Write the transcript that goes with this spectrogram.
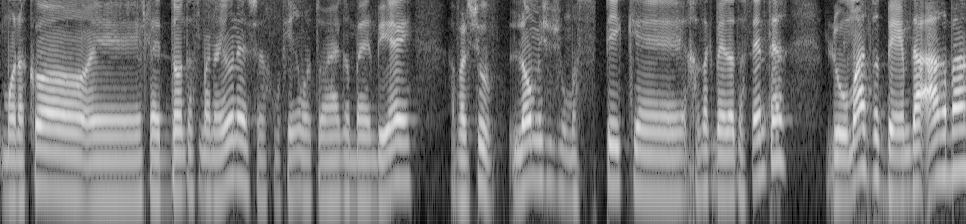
מונקו, אה, יש לה את דונטס מנה יונס, שאנחנו מכירים אותו, היה גם ב-NBA, אבל שוב, לא מישהו שהוא מספיק אה, חזק בעמדת הסנטר. לעומת זאת, בעמדה 4,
